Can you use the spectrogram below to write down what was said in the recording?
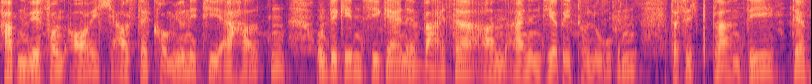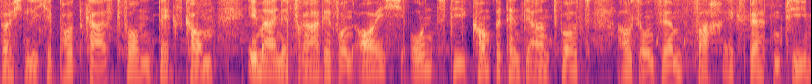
haben wir von euch aus der Community erhalten und wir geben sie gerne weiter an einen Diabetologen. Das ist Plan D, der wöchentliche Podcast von Dexcom. Immer eine Frage von euch und die kompetente Antwort aus unserem Fachexpertenteam.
